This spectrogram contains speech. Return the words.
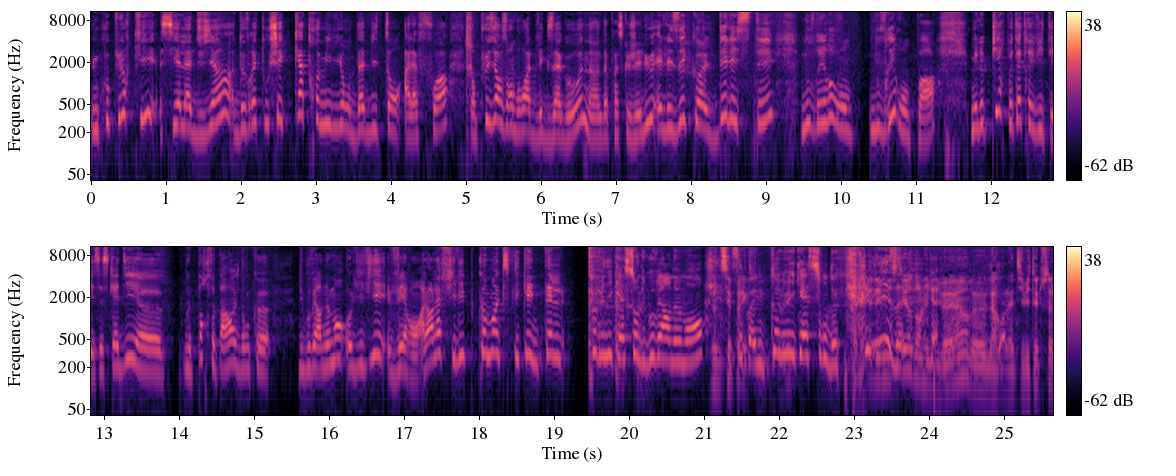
Une coupure qui, si elle advient, devrait toucher 4 millions d'habitants à la fois dans plusieurs endroits de l'Hexagone, d'après ce que j'ai lu, et les écoles délestées n'ouvriront pas. Mais le pire peut être évité. C'est ce qu'a dit euh, le porte-parole euh, du gouvernement, Olivier Véran. Alors là, Philippe, comment expliquer une telle communication du gouvernement. Je ne sais pas. C'est quoi une communication de crise Il y a des mystères dans l'univers, la relativité, tout ça,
